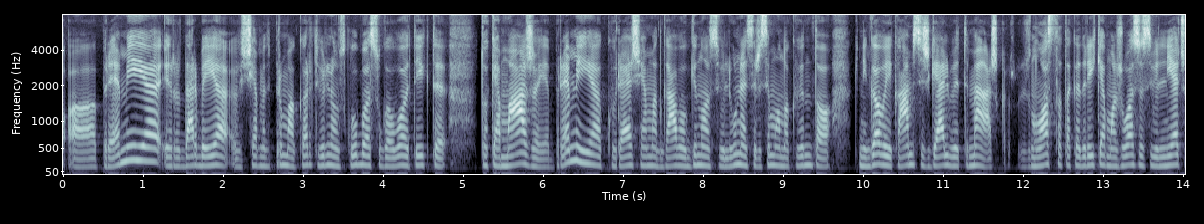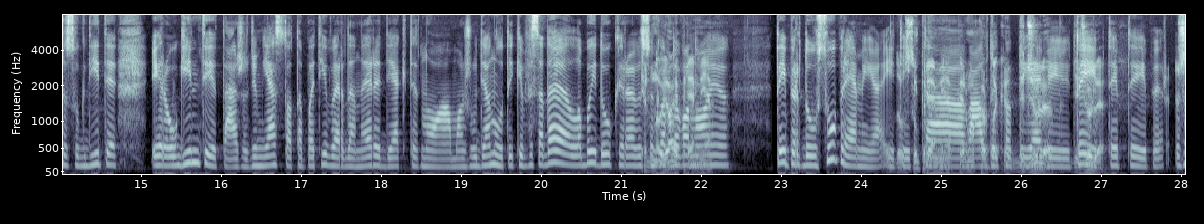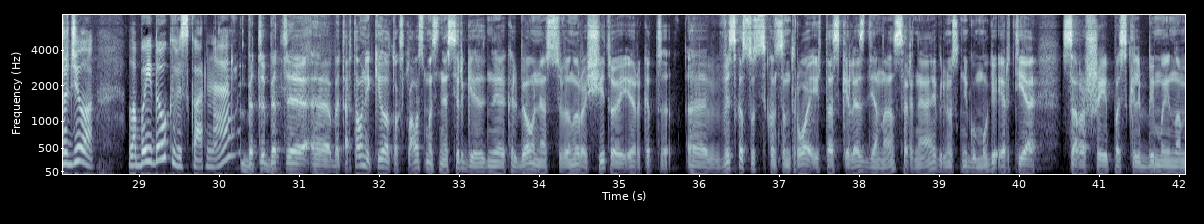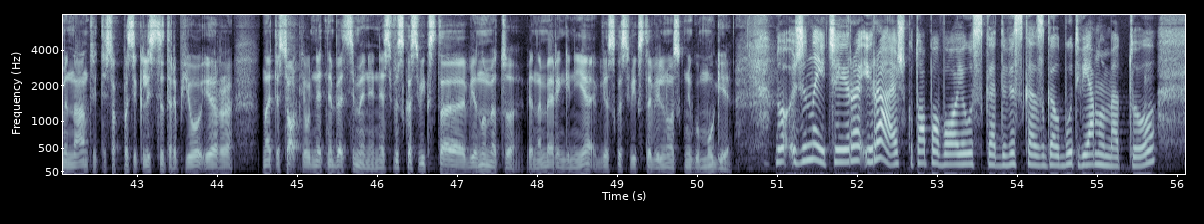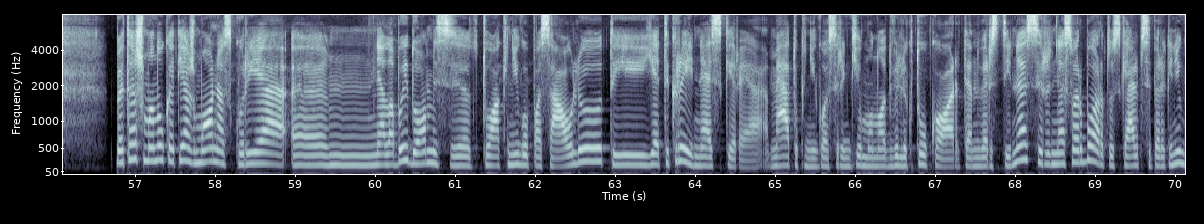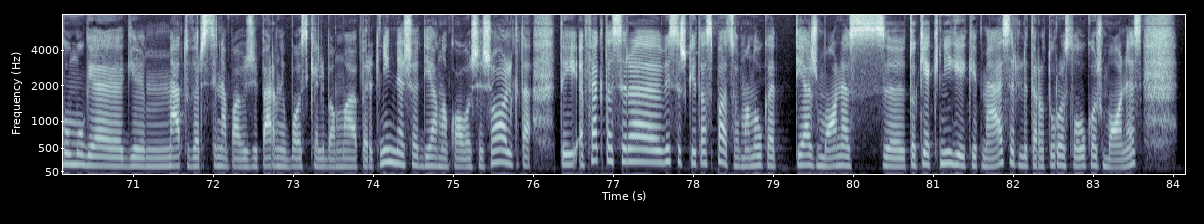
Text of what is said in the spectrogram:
premiją ir dar beje, šiemet pirmą kartą Vilniaus klubas sugalvojo teikti tokią mažąją premiją, kurią šiemet gavo Ginos Viliūnės ir Simono Kvinto knyga vaikams išgelbėti mešką. Nuostata, kad reikia mažuosius Vilniečius ugdyti ir auginti tą, žodžiu, miesto tapatybę ir DNR dėkti nuo mažų dienų. Tai kaip visada labai daug yra visokių apdovanojų. Taip ir dausų premija įteikta valdui papieviai. Taip, taip, taip. Ir, žodžiu, labai daug visko, ar ne? Bet, bet, e, bet ar tau nekyla toks klausimas, nes irgi kalbėjau nes su vienu rašytoju ir kad e, viskas susikoncentruoja į tas kelias dienas, ar ne, Vilnius knygų mūgė ir tie sąrašai, paskelbimai, nominantai tiesiog pasiklisti tarp jų ir, na, tiesiog jau net nebeatsimeni, nes viskas vyksta vienu metu, viename renginyje, viskas vyksta Vilnius knygų mūgėje. Nu, žinai, čia yra, yra aišku to pavojaus, kad viskas galbūt vienu metu. Bet aš manau, kad tie žmonės, kurie e, nelabai domisi tuo knygų pasauliu, tai jie tikrai neskiria metų knygos rinkimų nuo dvyliktuko ar ten verstinės ir nesvarbu, ar tu skelbsi per knygų mūgę metų verstinę, pavyzdžiui, pernai buvo skelbiama per knygnešio dieną, kovo 16, tai efektas yra visiškai tas pats, o manau, kad tie žmonės, e, tokie knygiai kaip mes ir literatūros lauko žmonės,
